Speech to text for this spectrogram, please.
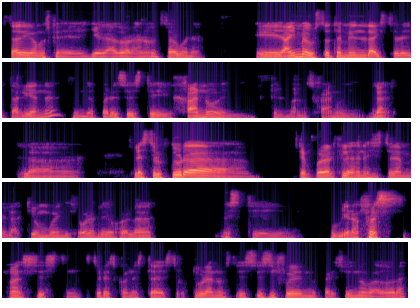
está digamos que llegadora, ¿no? Está buena. Eh, a mí me gustó también la historia italiana, donde aparece este Jano, el, que el malo es Jano, la, la, la estructura temporal que le dan a esa historia me latió un buen. Dije, órale, ojalá este, hubiera más, más este, historias con esta estructura, ¿no? Ese sí fue, me pareció innovadora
